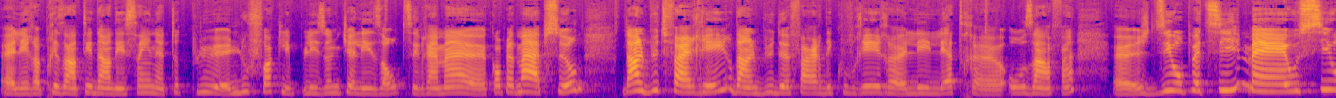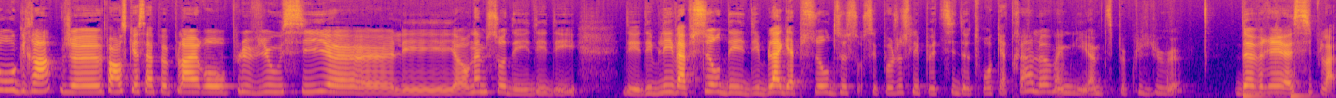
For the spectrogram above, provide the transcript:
elle est représentée dans des scènes toutes plus euh, loufoques les, les unes que les autres. C'est vraiment euh, complètement absurde, dans le but de faire rire, dans le but de faire découvrir les lettres aux enfants. Je dis aux petits, mais aussi aux grands. Je pense que ça peut plaire aux plus vieux aussi. On aime ça, des des, des absurdes, des, blagues absurdes, c'est pas juste les petits de 3-4 ans, là, même les un petit peu plus vieux euh, devraient euh, s'y plaire.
